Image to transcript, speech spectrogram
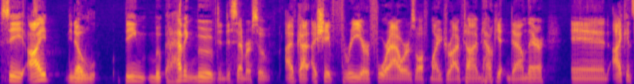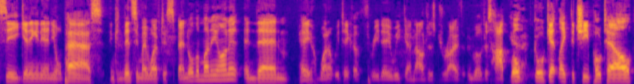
See, I you know being having moved in December, so I've got I shaved three or four hours off my drive time now getting down there, and I can see getting an annual pass and convincing my wife to spend all the money on it, and then hey, why don't we take a three day weekend? I'll just drive. We'll just hop. We'll go get like the cheap hotel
